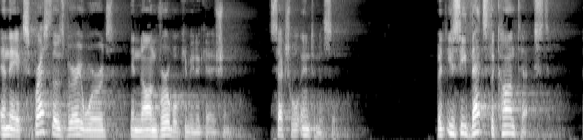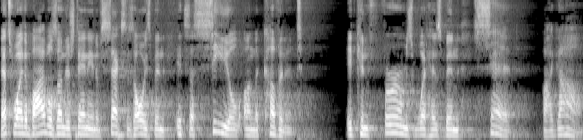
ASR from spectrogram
and they express those very words in nonverbal communication, sexual intimacy. But you see, that's the context. That's why the Bible's understanding of sex has always been it's a seal on the covenant. It confirms what has been said by God.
